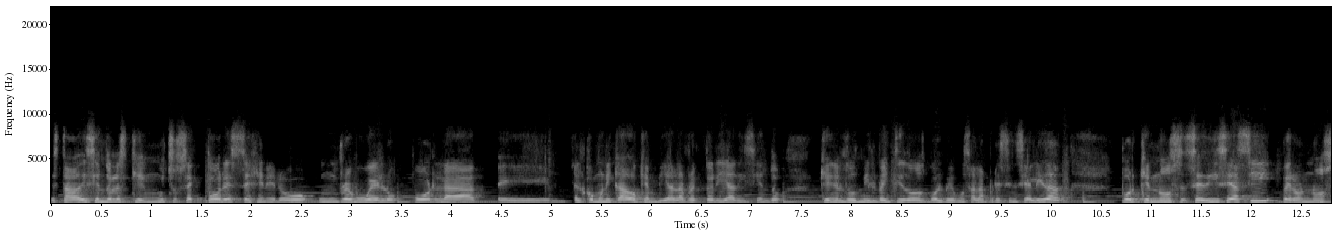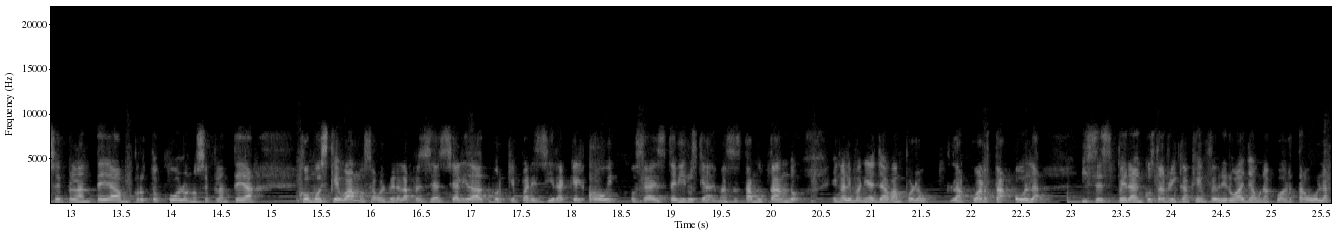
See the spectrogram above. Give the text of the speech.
estaba diciéndoles que en muchos sectores se generó un revuelo por la, eh, el comunicado que envía la rectoría diciendo que en el 2022 volvemos a la presencialidad porque no se dice así, pero no se plantea un protocolo, no se plantea cómo es que vamos a volver a la presencialidad, porque pareciera que el COVID, o sea, este virus que además está mutando, en Alemania ya van por la, cuarta ola y se espera en Costa Rica que en febrero haya una cuarta ola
